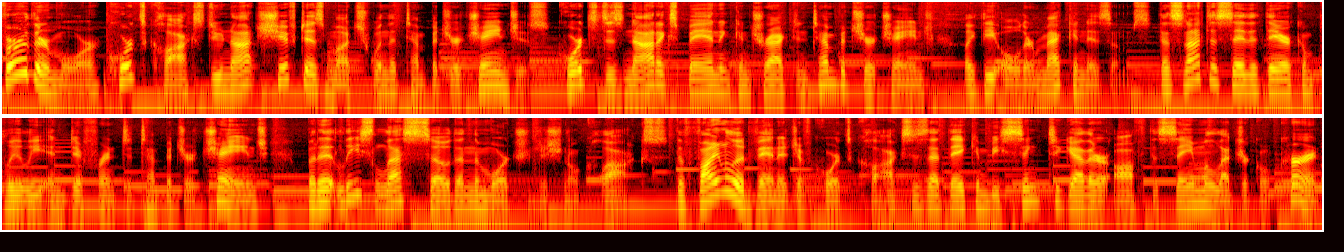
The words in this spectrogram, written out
Furthermore, quartz clocks do not shift as much when the temperature changes. Quartz does not expand and contract in temperature change like the older mechanisms. That's not to say that they are completely indifferent to temperature change, but at least less so than the more traditional clocks. The final advantage of quartz clocks is that they can be synced together off the same electrical current,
